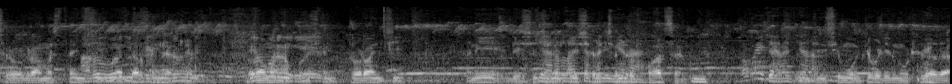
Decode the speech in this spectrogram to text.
सर्व ग्रामस्थांची मतदारसंघातल्या महापुरुषां थोरांची आणि देशाचे नेते शरदचंद्र पवार साहेब. जी सी मोहिते वडील मोठे दादा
